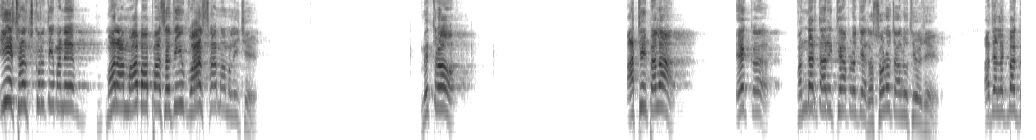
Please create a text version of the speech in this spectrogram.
એ સંસ્કૃતિ મને મારા મા બાપ પાસેથી વારસામાં મળી છે. મિત્રો, આથી પહેલા એક પંદર તારીખથી આપણો જે રસોડો ચાલુ થયો છે, આજે લગભગ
